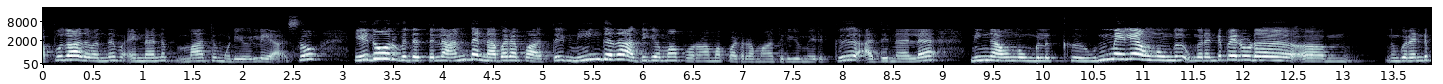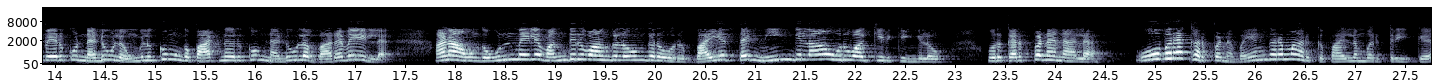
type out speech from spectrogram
அப்போதான் அதை வந்து என்னன்னு மாத்த முடியும் இல்லையா? சோ ஏதோ ஒரு விதத்துல அந்த நபரை பார்த்து நீங்க தான் அதிகமா பொறாமப்படுற மாதிரியும் இருக்கு. அதனால நீங்க அவங்க உங்களுக்கு உண்மையிலே அவங்க உங்க உங்க ரெண்டு பேரோட உங்கள் உங்க ரெண்டு பேருக்கும் நடுவுல உங்களுக்கும் உங்க பார்ட்னருக்கும் நடுவுல வரவே இல்லை. ஆனா அவங்க உண்மையில வந்துருவாங்களோங்கிற ஒரு பயத்தை நீங்களா உருவாக்கி இருக்கீங்களோ ஒரு கற்பனைனால. ஓவரா கற்பனை. பயங்கரமா இருக்கு. பைல் நம்பர் த்ரீக்கு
